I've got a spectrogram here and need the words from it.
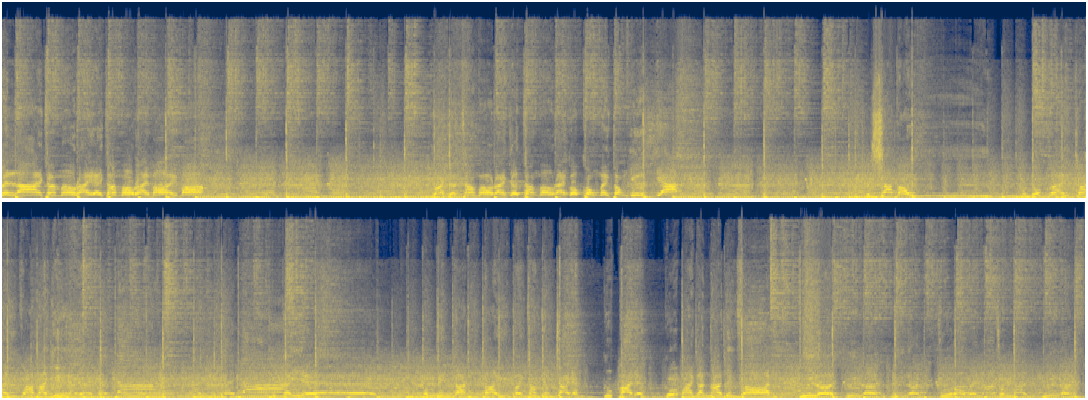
เวลาทำอะไรให้ทำอะไรไม่บอกว่าจะทำอะไรจะทำอะไรก็คงไม่ต้องยืดยาดชาบเอาคนรบใครใครความหมายคือแต่เย่ผมติดกันไปไปทำอย่างใจเด็กกูไปเด็กกูไปกันหาจนฝันลุยเลยลุยเลยลุยเลยชูเราเวลาทำไมลุยเลย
